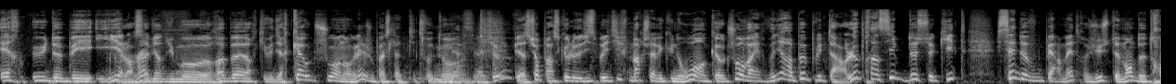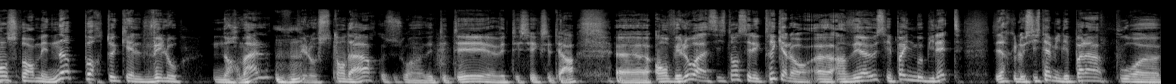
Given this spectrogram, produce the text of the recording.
R-U-B-I. Alors, ça vient du mot rubber qui veut dire caoutchouc en anglais. Je vous passe la petite photo. Merci Mathieu. Bien sûr, parce que le dispositif marche avec une roue en caoutchouc. On va y revenir un peu plus tard. Le principe de ce kit, c'est de vous permettre justement de transformer n'importe quel vélo normal, Mhm. vélo standard, que ce soit un VTT, VTC, etc., euh, en vélo à assistance électrique. Alors, euh, un VAE, c'est pas une mobilette, c'est-à-dire que le système, il n'est pas là pour euh,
